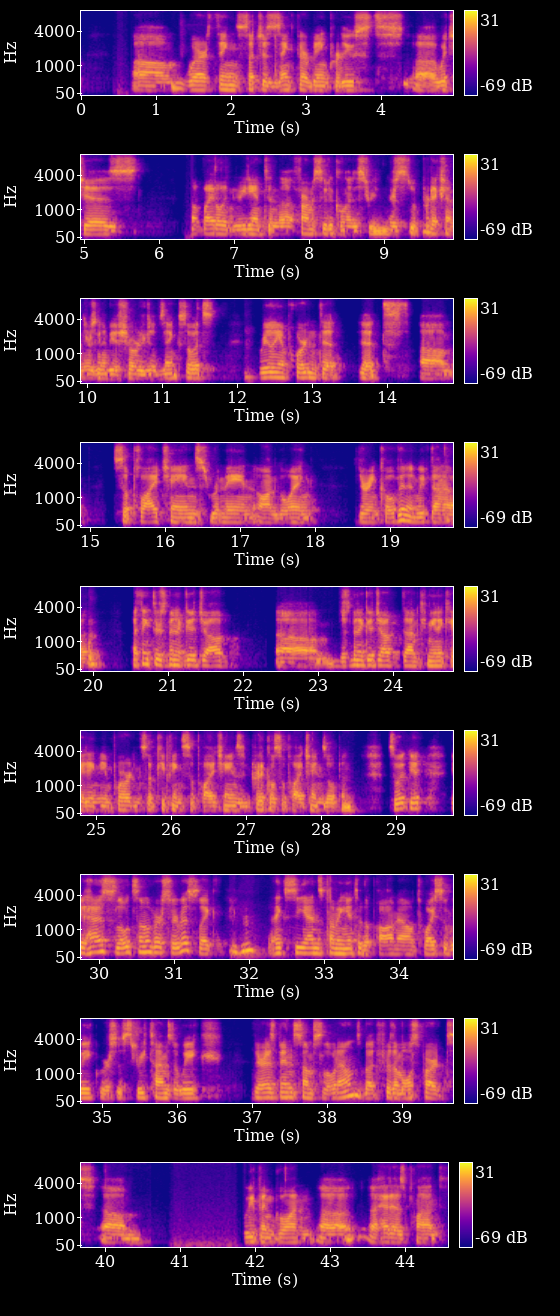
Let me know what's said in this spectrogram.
um, where things such as zinc are being produced, uh, which is a vital ingredient in the pharmaceutical industry. There's a prediction there's going to be a shortage of zinc, so it's really important that that um, supply chains remain ongoing during COVID, and we've done a. I think there's been a good job um, there's been a good job done communicating the importance of keeping supply chains and critical supply chains open. So it it, it has slowed some of our service. Like mm-hmm. I think CN's coming into the Pas now twice a week versus three times a week. There has been some slowdowns, but for the most part, um, we've been going uh, ahead as planned.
